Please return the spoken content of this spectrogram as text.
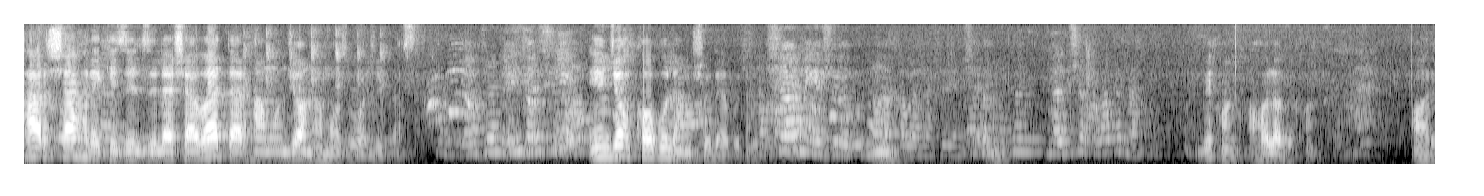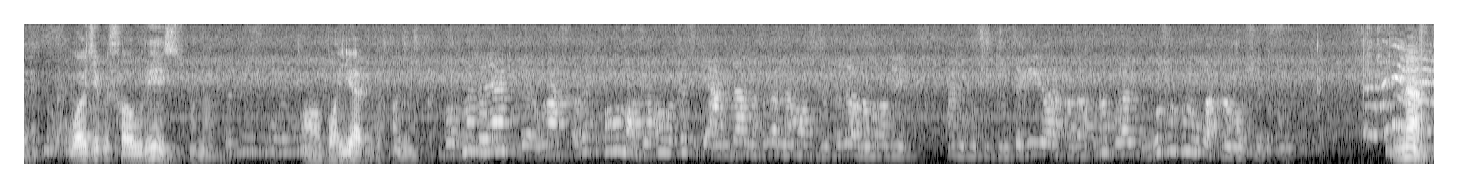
هر شهر که زلزله شود در همونجا نماز واجب است. اینجا کابل هم شده میگه شده بود بخوان حالا بخوان آره واجب فوری است اونم. آه باید بخوانیم نه.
